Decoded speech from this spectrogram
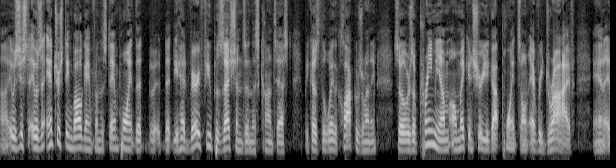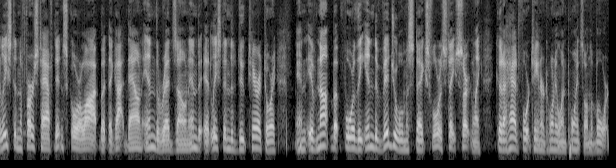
Uh, it was just it was an interesting ball game from the standpoint that that you had very few possessions in this contest because of the way the clock was running. So there was a premium on making sure you got points on every drive. And at least in the first half, didn't score a lot, but they got down in the red zone, into, at least into the Duke territory. And if not but for the individual mistakes, Florida State certainly could have had 14 or 21 points on the board.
